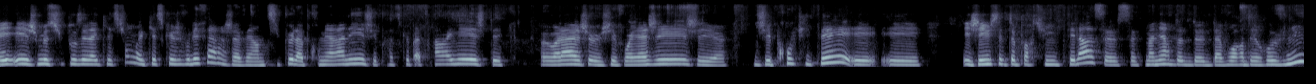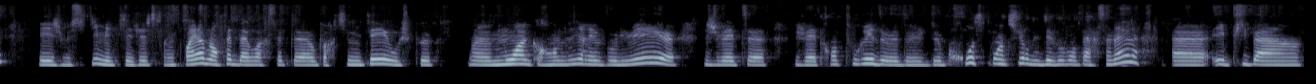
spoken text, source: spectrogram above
Et, je me suis posé la question, qu'est-ce que je voulais faire? J'avais un petit peu la première année, j'ai presque pas travaillé, j'étais euh, voilà, j'ai voyagé, j'ai profité et, j'ai eu cette opportunité-là, cette manière d'avoir des revenus. Et je me suis dit, mais c'est juste incroyable en fait d'avoir cette opportunité où je peux euh, moi grandir, évoluer, euh, je, vais être, euh, je vais être entourée de, de, grosses pointures du développement personnel. et puis, ben,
